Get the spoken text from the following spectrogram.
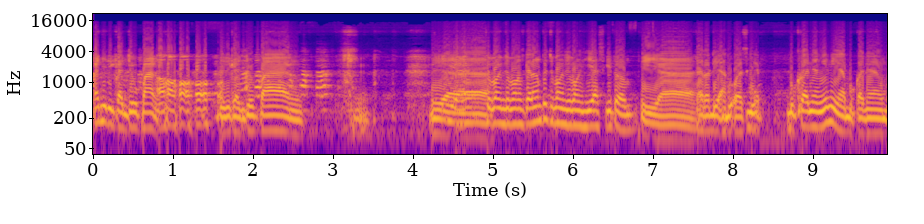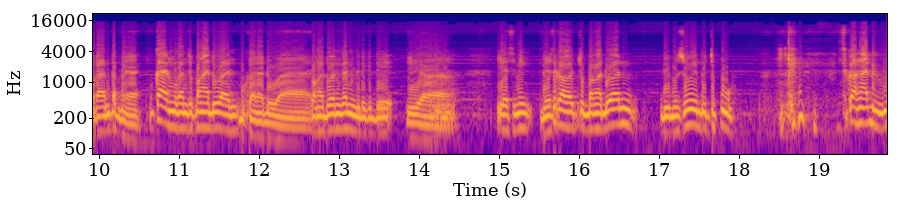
Kan jadi ikan cupang. Oh. Jadi ikan cupang. Iya. Cupang-cupang sekarang tuh cupang-cupang hias gitu om. Iya. Taruh di aquascape. Bukan yang ini ya, bukan yang berantem ya. Bukan, bukan cupang aduan. Bukan aduan. Cupang aduan kan gede-gede. Iya. Iya sini Biasa kalau cupang aduan dimusuhin tuh cepu. suka ngadu.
